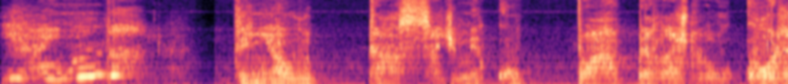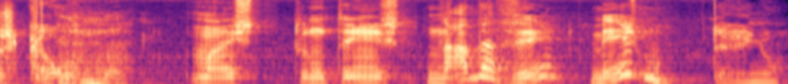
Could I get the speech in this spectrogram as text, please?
E ainda tem a audácia de me culpar pelas loucuras que arrumam. Mas tu não tens nada a ver mesmo? Tenho.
